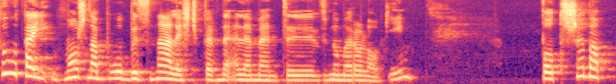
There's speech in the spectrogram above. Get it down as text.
tutaj można byłoby znaleźć pewne elementy w numerologii. Potrzeba,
